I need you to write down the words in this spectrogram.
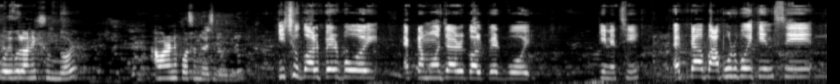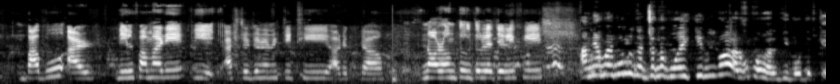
বইগুলো অনেক সুন্দর। আমার অনেক পছন্দ হয়েছে বইগুলো। কিছু গল্পের বই একটা মজার গল্পের বই কিনেছি। একটা বাবুর বই কিনছি বাবু আর নীলফামারি কি আশ্চর্যজনক চিঠি আর একটা নরম তুলতুলে জেলিফিশ। আমি আমার বন্ধুদের জন্য বই কিনবো আর উপহার দিব ওদেরকে।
